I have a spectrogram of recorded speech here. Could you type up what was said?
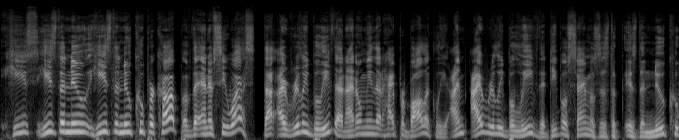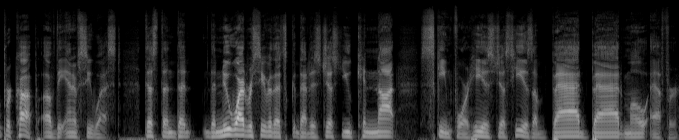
he's he's the new he's the new Cooper Kupp of the NFC West. That I really believe that. And I don't mean that hyperbolically. I'm I really believe that Deebo Samuels is the is the new Cooper Kupp of the NFC West. Just the the the new wide receiver that's that is just you cannot scheme for. He is just he is a bad bad mo effer.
